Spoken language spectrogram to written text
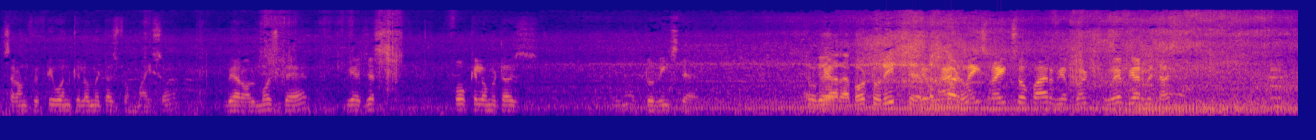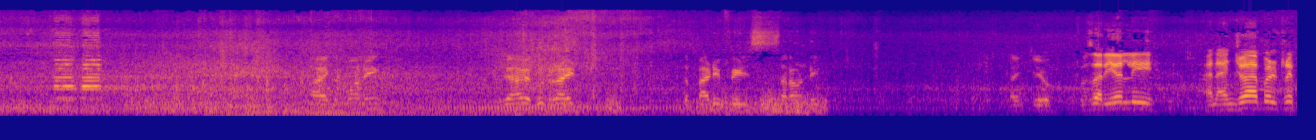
It's around 51 kilometers from Mysore. We are almost there We are just 4 kilometers you know, to reach there. So we are about to reach uh, We have had a Talakkadu. nice ride so far. We have got Shoaib here with us. Hi, good morning. We have a good ride. The paddy fields surrounding. Thank you. It was a really an enjoyable trip.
